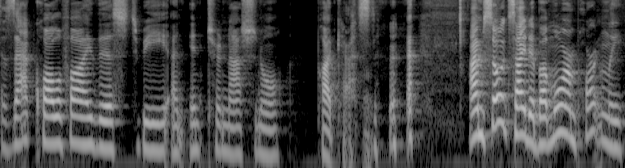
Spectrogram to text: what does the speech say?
Does that qualify this to be an international podcast? I'm so excited, but more importantly,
